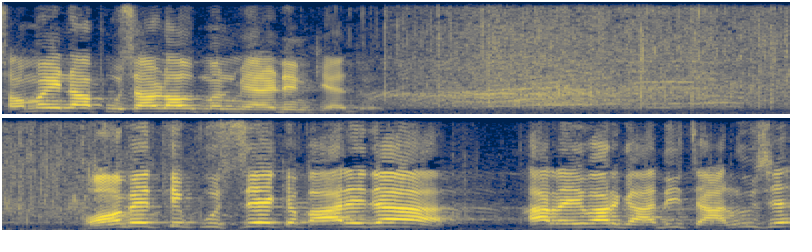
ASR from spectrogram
સમય ના પૂછાડાવ મને મેળવીને કહેજો. હોમેથી પૂછશે કે બારે જા આ રવિવાર ગાદી ચાલુ છે?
